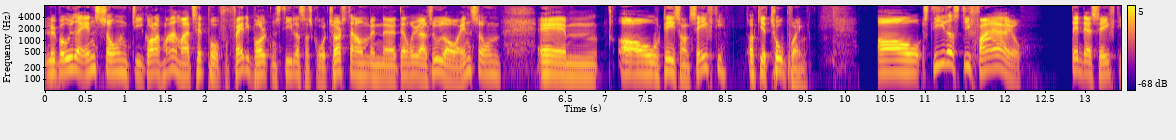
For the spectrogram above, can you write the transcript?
løber ud af endzone. De er godt nok meget, meget tæt på at få fat i bolden. Steelers og score touchdown, men øh, den ryger altså ud over endzonen. Øh, og det er så en safety, og giver to point. Og Steelers, de fejrer jo den der safety,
